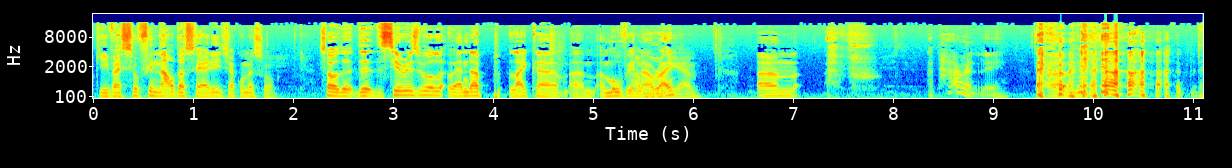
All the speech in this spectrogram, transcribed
que vai ser o final da série, já começou. So the, the, the series will end up like a, um, a movie A now, movie, right? yeah. Um, apparently, um, the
